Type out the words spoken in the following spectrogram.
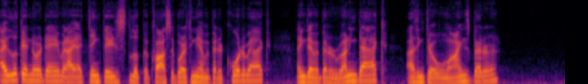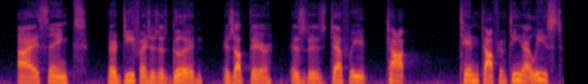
I look at Notre Dame and I, I, think they just look across the board. I think they have a better quarterback. I think they have a better running back. I think their line's better. I think their defense is as good, is up there, is is definitely top ten, top fifteen at least.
